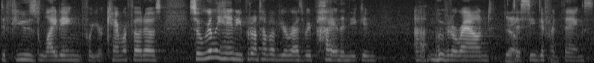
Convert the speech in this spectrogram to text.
diffused lighting for your camera photos. So really handy. You put it on top of your Raspberry Pi, and then you can uh, move it around Yeah. to see different things.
